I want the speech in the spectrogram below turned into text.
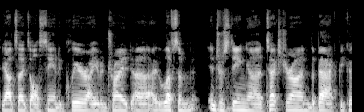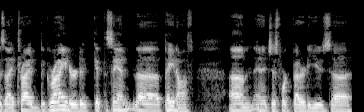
The outside's all sanded clear. I even tried, uh, I left some interesting uh, texture on the back because I tried the grinder to get the sand uh, paint off. Um, and it just worked better to use uh,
